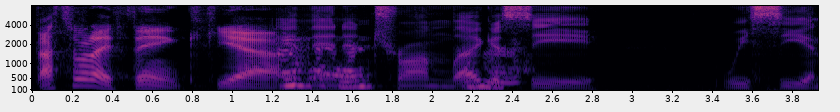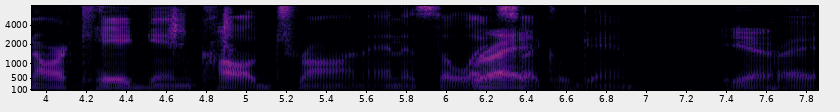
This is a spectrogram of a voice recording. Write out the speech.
that's what I think. Yeah, And then in Tron Legacy, we see an arcade game called Tron, and it's the light Right. cycle game, yeah. right?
